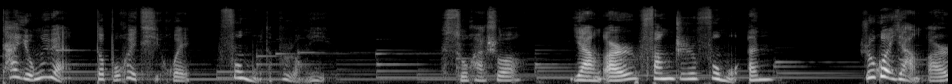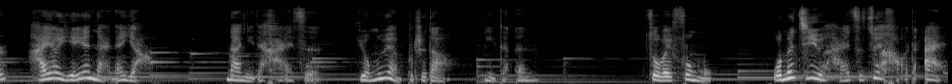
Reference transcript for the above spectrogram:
他永远都不会体会父母的不容易。俗话说：“养儿方知父母恩。”如果养儿还要爷爷奶奶养，那你的孩子永远不知道你的恩。作为父母，我们给予孩子最好的爱，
